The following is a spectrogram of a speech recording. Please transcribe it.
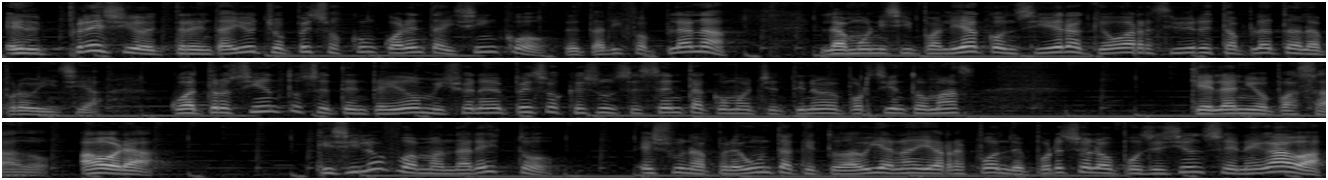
el precio de 38 pesos con 45 de tarifa plana, la municipalidad considera que va a recibir esta plata de la provincia. 472 millones de pesos, que es un 60,89% más que el año pasado. Ahora, ¿Kisilov va a mandar esto? Es una pregunta que todavía nadie responde. Por eso la oposición se negaba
